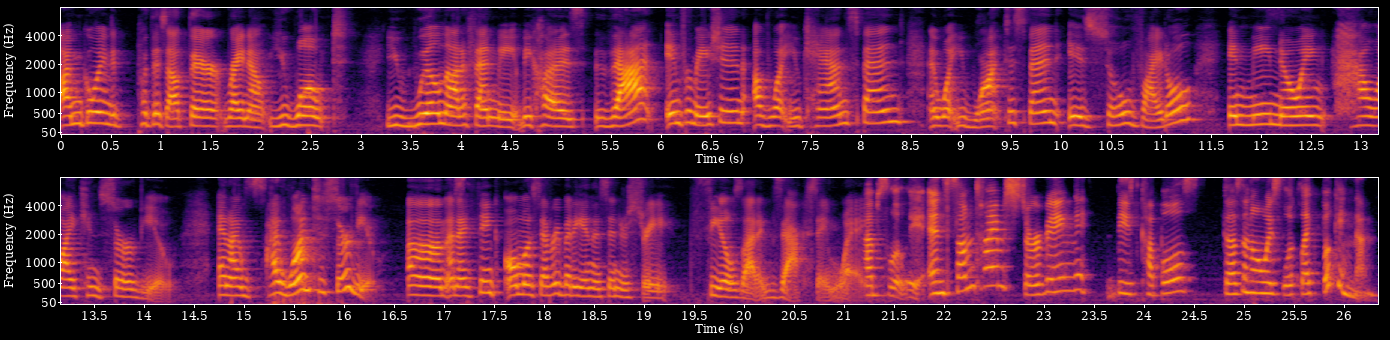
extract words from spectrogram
I'm going to put this out there right now. You won't. You will not offend me because that information of what you can spend and what you want to spend is so vital in me knowing how I can serve you. And I I want to serve you. Um, and I think almost everybody in this industry feels that exact same way. Absolutely. And sometimes serving these couples doesn't always look like booking them.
